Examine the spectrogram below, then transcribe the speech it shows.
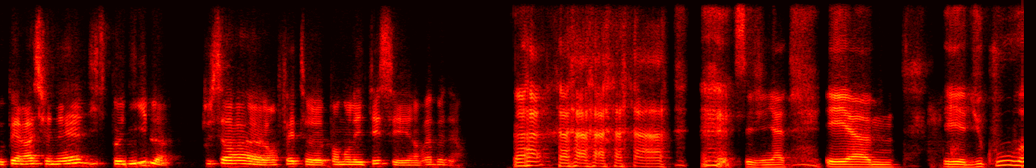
opérationnels, disponibles. Tout ça, en fait, pendant l'été, c'est un vrai bonheur. c'est génial. Et, et du coup,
